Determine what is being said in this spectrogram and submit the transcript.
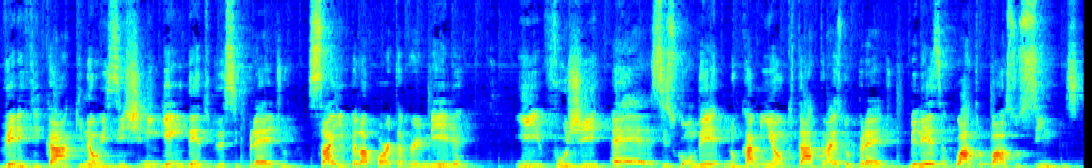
verificar que não existe ninguém dentro desse prédio, sair pela porta vermelha e fugir, é, se esconder no caminhão que está atrás do prédio, beleza? Quatro passos simples.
